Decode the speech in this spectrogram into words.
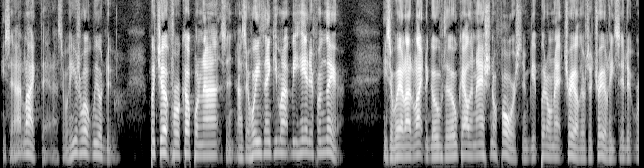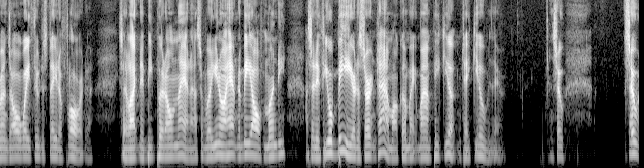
He said, "I'd like that." I said, "Well, here's what we'll do. Put you up for a couple of nights." And I said, "Where do you think you might be headed from there?" He said, Well, I'd like to go over to the Ocala National Forest and get put on that trail. There's a trail, he said, that runs all the way through the state of Florida. He said, I'd like to be put on that. And I said, Well, you know, I happen to be off Monday. I said, If you'll be here at a certain time, I'll come back by and pick you up and take you over there. And so, so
